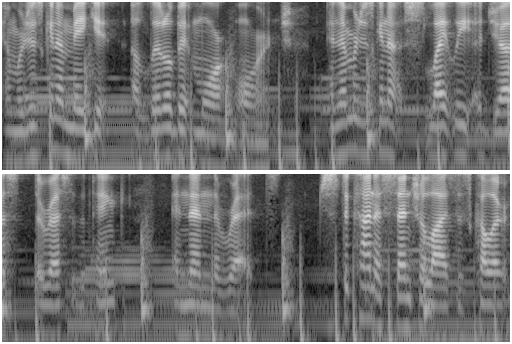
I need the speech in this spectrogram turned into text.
and we're just gonna make it a little bit more orange. And then we're just gonna slightly adjust the rest of the pink and then the reds. Just to kind of centralize this color,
